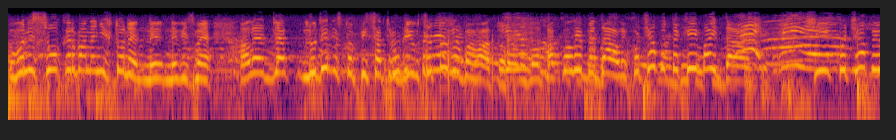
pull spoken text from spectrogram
вони з свого кармана ніхто не, не, не візьме. Але для людини 150 рублів це теж багато. А коли би дали хоча б такий майданчик, чи хоча б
